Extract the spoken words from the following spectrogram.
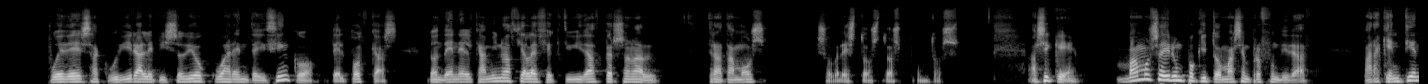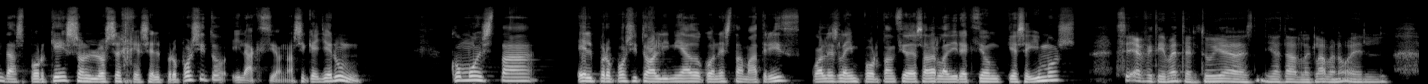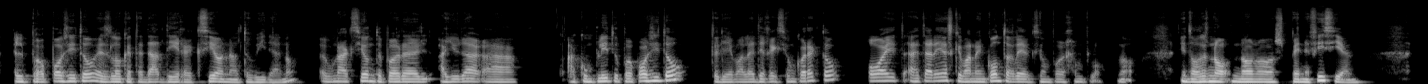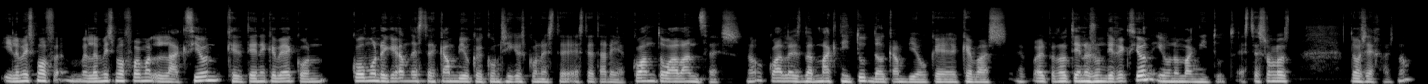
puedes acudir al episodio 45 del podcast, donde en el camino hacia la efectividad personal tratamos sobre estos dos puntos. Así que vamos a ir un poquito más en profundidad para que entiendas por qué son los ejes el propósito y la acción. Así que, Jerún, ¿cómo está el propósito alineado con esta matriz? ¿Cuál es la importancia de saber la dirección que seguimos? Sí, efectivamente, tuyo ya, ya dado la clave, ¿no? El, propósito es lo que te da dirección a tu vida, ¿no? Una acción te puede ayudar a, cumplir tu propósito, te lleva a la dirección correcta, o hay, tareas que van en contradirección, por ejemplo, ¿no? Entonces no, no nos benefician. Y misma, la misma forma, la acción que tiene que ver con cómo de grande este cambio que consigues con este, esta tarea, cuánto avances, ¿no? cuál es la magnitud del cambio que, que vas. Pero tienes una dirección y una magnitud. Estos son los dos ejes, ¿no?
